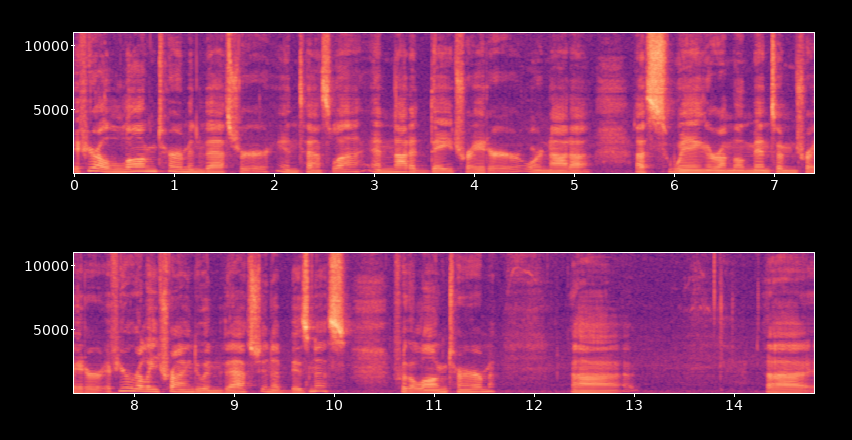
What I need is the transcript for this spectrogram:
if you're a long term investor in Tesla and not a day trader or not a, a swing or a momentum trader, if you're really trying to invest in a business for the long term, uh, uh,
